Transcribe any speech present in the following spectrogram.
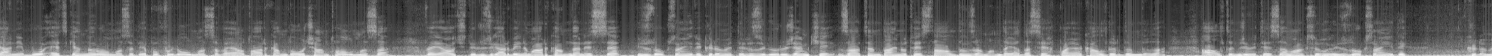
Yani bu etkenler olmasa, depo full olmasa veyahut arkamda o çanta olmasa veyahut işte rüzgar benim arkamdan esse 197 km hızı göreceğim ki zaten dyno testi aldığın zaman da ya da sehpaya kaldırdığında da 6. vitese maksimum 197 km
